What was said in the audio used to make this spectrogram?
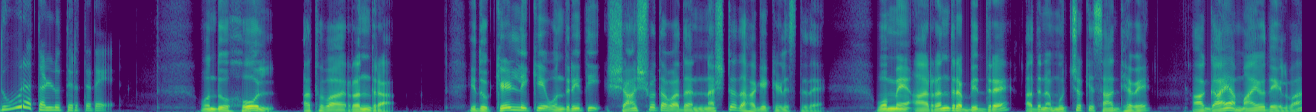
ದೂರ ತಳ್ಳುತ್ತಿರ್ತದೆ. ಒಂದು ಹೋಲ್ ಅಥವಾ ರಂಧ್ರ. ಇದು ಕೇಳಲಿಕ್ಕೆ ಒಂದು ರೀತಿ ಶಾಶ್ವತವಾದ ನಷ್ಟದ ಹಾಗೆ ಕೇಳಿಸ್ತಿದೆ. ಒಮ್ಮೆ ಆ ರಂಧ್ರ ಬಿದ್ರೆ ಅದನ್ನ ಮುಚ್ಚೋಕೆ ಸಾಧ್ಯವೇ? ಆ ಗಾಯ ಮಾಯೋದೇ ಇಲ್ವಾ?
